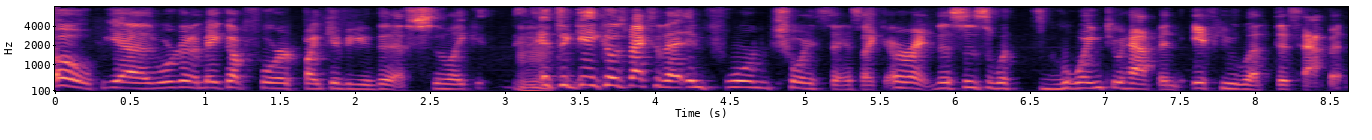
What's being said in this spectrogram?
oh yeah we're gonna make up for it by giving you this And, like Mhm. it's a it goes back to that informed choice thing it's like all right this is what's going to happen if you let this happen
